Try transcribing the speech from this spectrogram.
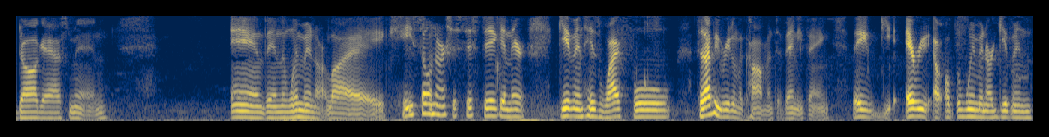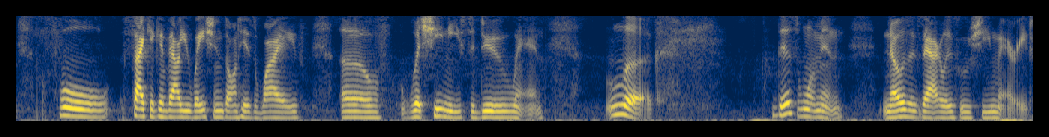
dog ass men. And then the women are like, he's so narcissistic, and they're giving his wife full because I'd be reading the comments if anything. They every all the women are given full psychic evaluations on his wife of what she needs to do and look this woman knows exactly who she married.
